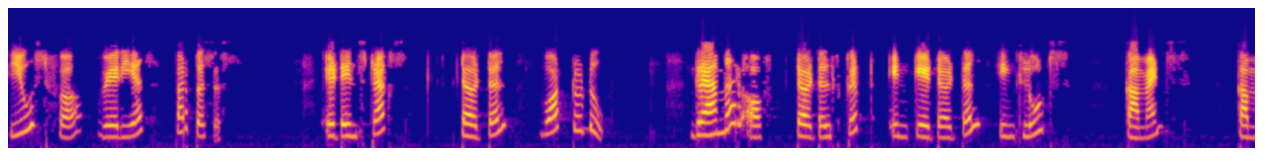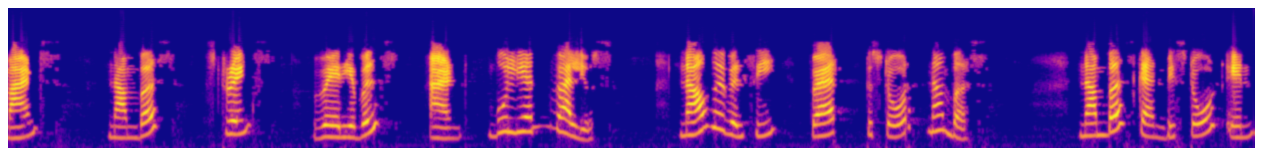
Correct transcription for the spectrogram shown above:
used for various purposes. It instructs Turtle what to do. Grammar of Turtle script in KTurtle includes comments, commands, numbers, strings, variables and boolean values. Now we will see where to store numbers. Numbers can be stored in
